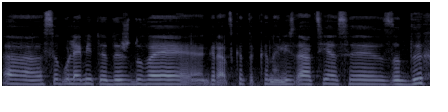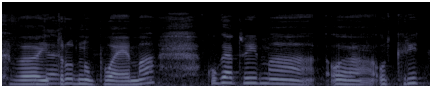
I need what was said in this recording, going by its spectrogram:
а, са големите дъждове, градската канализация се задъхва да. и трудно поема. Когато има а, открит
